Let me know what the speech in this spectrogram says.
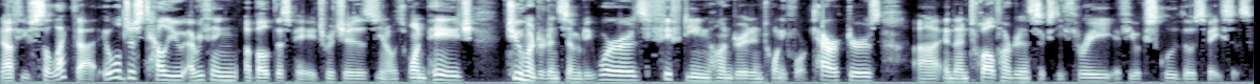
Now, if you select that, it will just tell you everything about this page, which is, you know, it's one page, 270 words, 1,524 characters, uh, and then 1,263 if you exclude those spaces.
